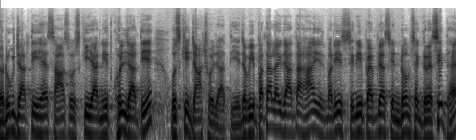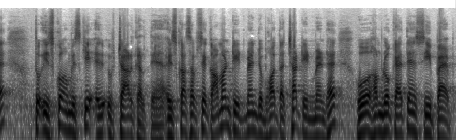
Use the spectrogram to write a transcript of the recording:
रुक जाती है, सांस उसकी या नींद खुल जाती है, उसकी जाँच हो जाती है। जब ये पता लग जाता है हाँ इस मरीज़ स्लीप एपनिया सिंड्रोम से ग्रसित है तो इसको हम इसकी उपचार करते हैं। इसका सबसे कॉमन ट्रीटमेंट जो बहुत अच्छा ट्रीटमेंट है, वो हम लोग कहते हैं CPAP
